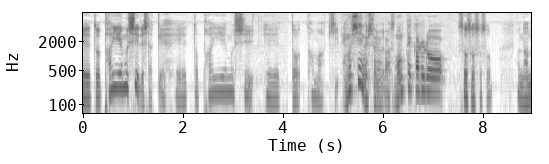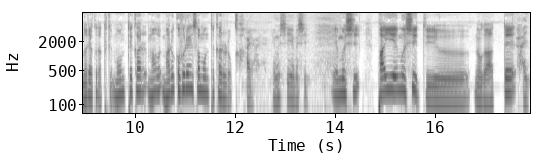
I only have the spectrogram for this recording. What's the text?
えっ、と PyMC でしたっけ？えっ、と PyMC えっ、と玉木。MC の人なんかモンテカルロ。そうそうそうそう。これ何の略だったっけ？モンテカルママルコ・フレンサ・モンテカルロか。はいはいはい。MCMC MC PyMC っていうのがあってはい。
